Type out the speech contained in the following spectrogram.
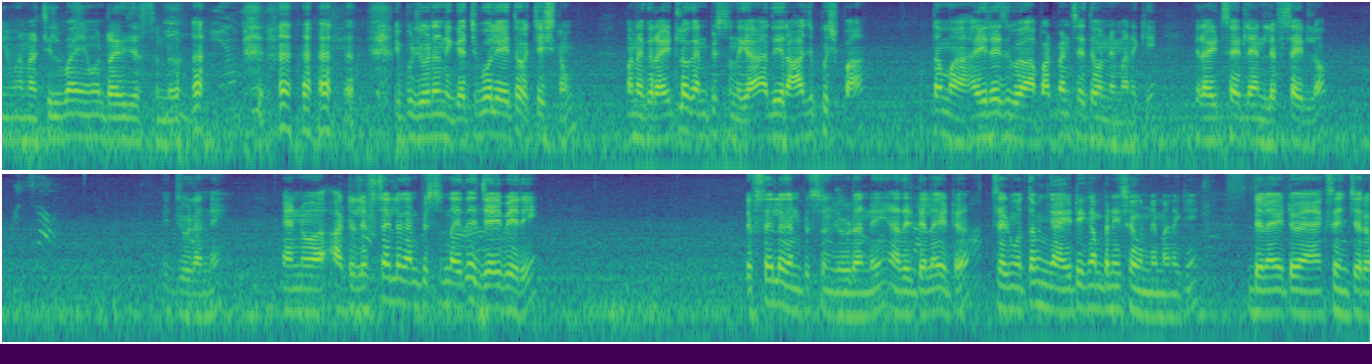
ఏమన్నా చిల్బాయ్ ఏమో డ్రైవ్ చేస్తుండవు ఇప్పుడు చూడండి గచ్చిబౌలి అయితే వచ్చేసినాం. మనకు రైట్లో కనిపిస్తుందిగా అది రాజపుష్ప. మొత్తం హై రైజ్ అపార్ట్మెంట్స్ అయితే ఉన్నాయి మనకి. రైట్ సైడ్లో అండ్ లెఫ్ట్ సైడ్లో ఇది చూడండి. అండ్ అటు లెఫ్ట్ సైడ్లో కనిపిస్తుంది అయితే జైబేరి లెఫ్ట్ సైడ్లో కనిపిస్తుంది చూడండి అది డెలైట్ సైడ్ మొత్తం ఇంకా ఐటీ కంపెనీసే ఉన్నాయి మనకి. డెలైట్ యాక్సెంచర్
